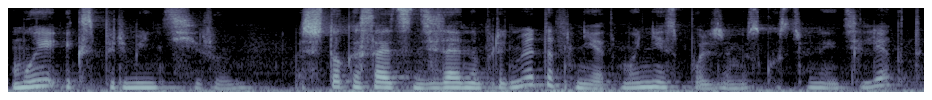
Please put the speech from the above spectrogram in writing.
Мы экспериментируем. Что касается дизайна предметов, нет, мы не используем искусственный интеллект,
